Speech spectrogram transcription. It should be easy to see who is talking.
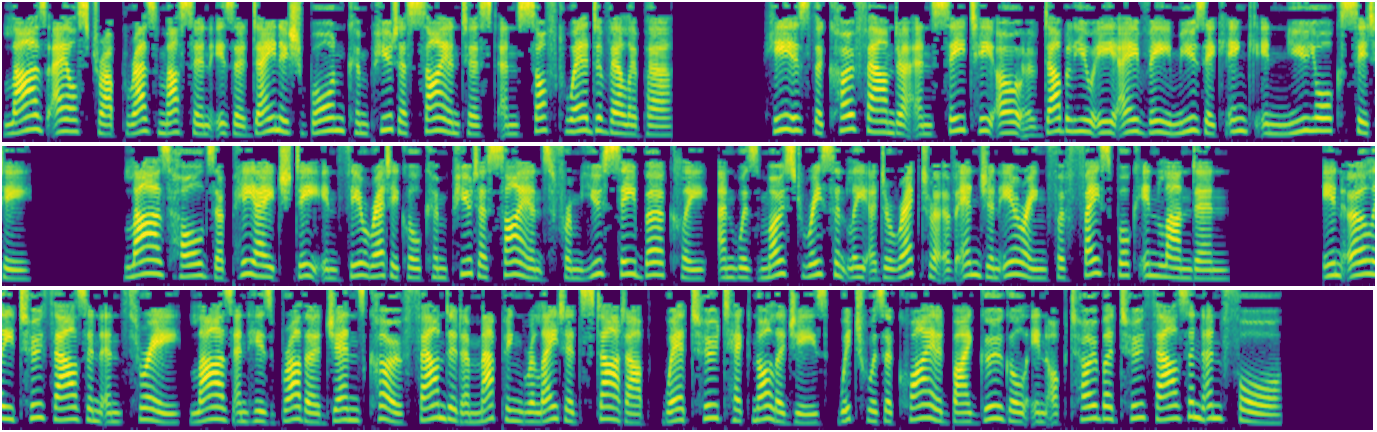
Speaker 1: Lars Eilstrup Rasmussen is a Danish-born computer scientist and software developer. He is the co-founder and CTO of WEAV Music Inc. in New York City. Lars holds a Ph.D. in theoretical computer science from UC Berkeley, and was most recently a Director of Engineering for Facebook in London. In early 2003, Lars and his brother Jens co-founded a mapping-related startup, Where2 Technologies, which was acquired by Google in October 2004.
